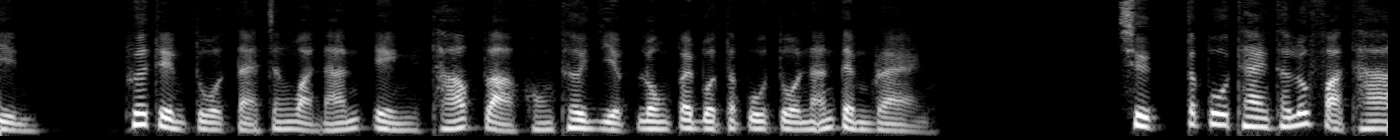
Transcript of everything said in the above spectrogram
ดิน เพื่อเตรียมตัวแต่จังหวะนั้นเองเท้าเปล่าของเธอเหยียบลงไปบนตะปูตัวนั้นเต็มแรงฉึกตะปูแทงทะลุฝ่าเท้า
